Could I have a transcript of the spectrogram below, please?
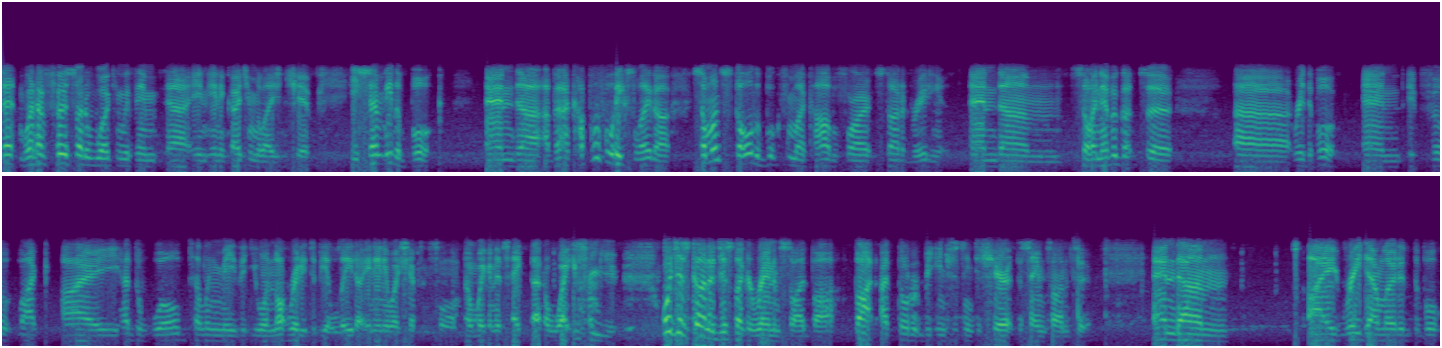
sent when I first started working with him uh, in in a coaching relationship, he sent me the book, and uh, about a couple of weeks later, someone stole the book from my car before I started reading it, and um, so I never got to uh, read the book and it felt like I had the world telling me that you are not ready to be a leader in any way, shape, and form, and we're going to take that away from you, which is kind of just like a random sidebar. But I thought it would be interesting to share at the same time too. And um, I re-downloaded the book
